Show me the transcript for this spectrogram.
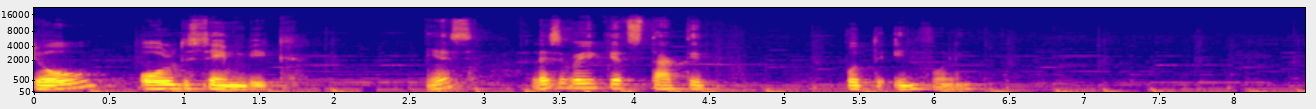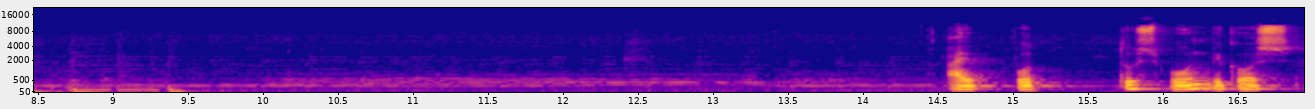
dough all the same big. Yes? Let's we get started. Put the infilling I put two spoon because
